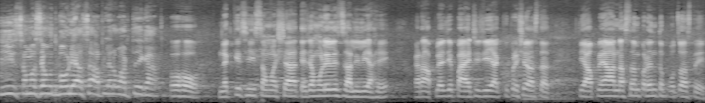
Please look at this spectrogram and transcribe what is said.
ही समस्या उद्भवली असं आपल्याला वाटतंय का? हो हो. नक्कीच ही समस्या त्याच्यामुळेच झालेली आहे. कारण आपल्या जे पायाची जी ॲक्युप्रेशर असतात ती आपल्या नसांपर्यंत पोचत असते.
